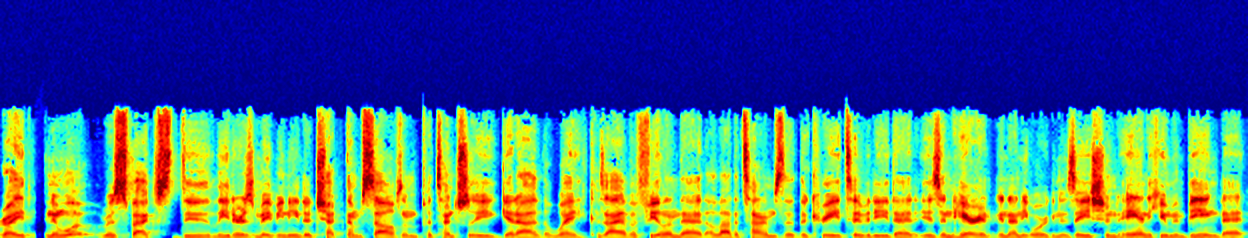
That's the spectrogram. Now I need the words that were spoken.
Right. And in what respects do leaders maybe need to check themselves and potentially get out of the way? Because I have a feeling that a lot of times the, the creativity that is inherent in any organization and human being that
